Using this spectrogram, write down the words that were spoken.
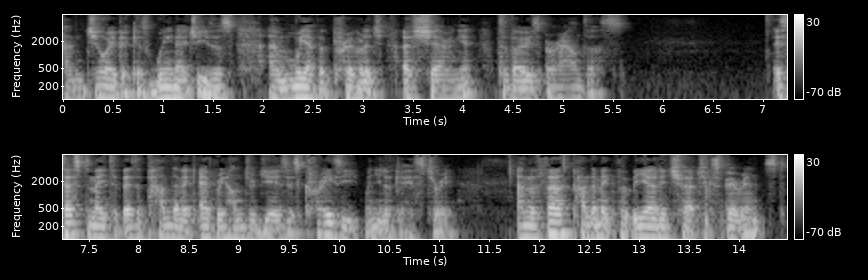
and joy because we know Jesus and we have the privilege of sharing it to those around us. It's estimated there's a pandemic every hundred years. It's crazy when you look at history. And the first pandemic that the early church experienced,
